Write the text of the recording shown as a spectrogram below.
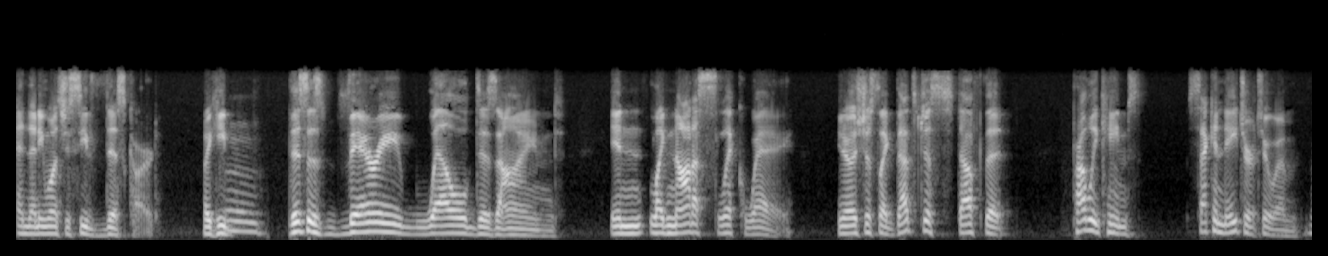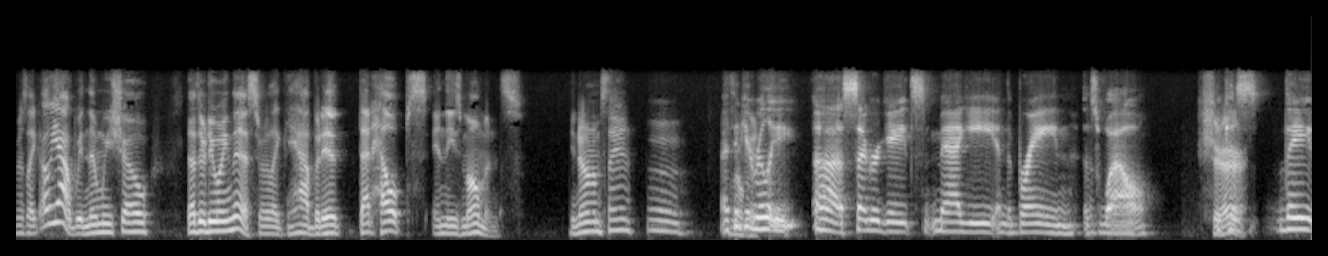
and then he wants you to see this card. Like he this is very well designed in like not a slick way. You know, it's just like that's just stuff that probably came second nature to him. It was like, oh yeah, and then we show that they're doing this. we're like, yeah, but it that helps in these moments. You know what I'm saying? Hmm. I think it really uh, segregates Maggie and the brain as well. Sure. because they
